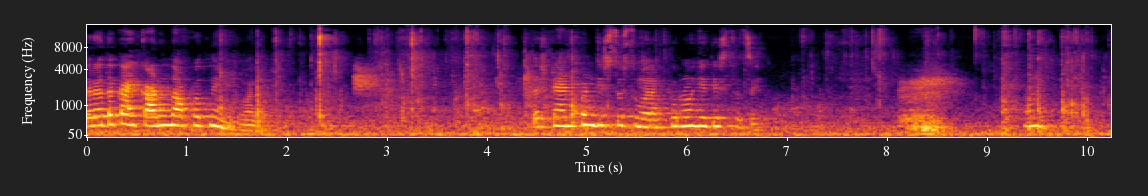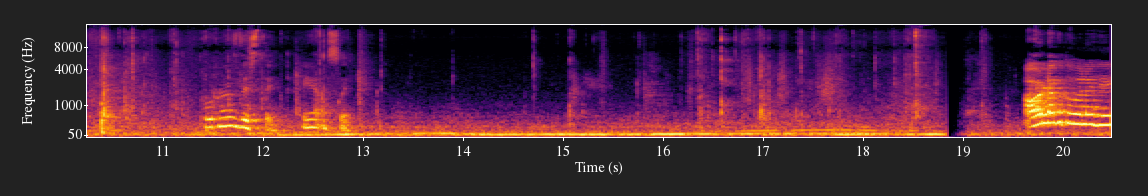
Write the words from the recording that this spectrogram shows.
तर आता काय काढून दाखवत नाही मी तुम्हाला. तर स्टँड पण दिसतोच तुम्हाला. पूर्ण हे दिसतच आहे. पूर्णच दिसतंय. हे असं आहे. आवडला का तुम्हाला हे?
